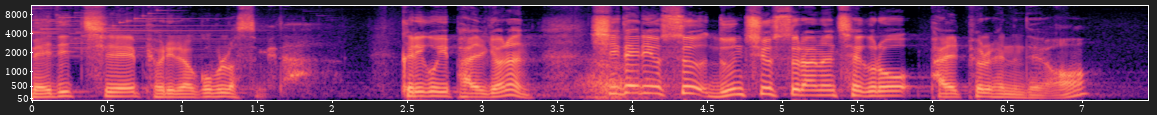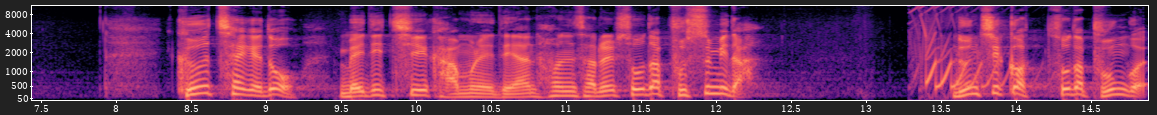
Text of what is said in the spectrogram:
메디치의 별이라고 불렀습니다. 그리고 이 발견은 시데리우스 눈치우스라는 책으로 발표를 했는데요. 그 책에도 메디치 가문에 대한 헌사를 쏟아 붓습니다. 눈치껏 쏟아 부은 거예요.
